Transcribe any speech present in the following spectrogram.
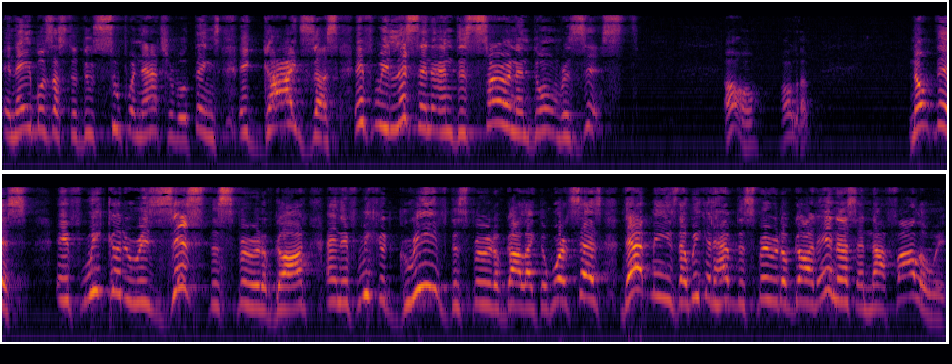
enables us to do supernatural things. It guides us if we listen and discern and don't resist. Oh, hold up. Note this. If we could resist the Spirit of God and if we could grieve the Spirit of God, like the word says, that means that we can have the Spirit of God in us and not follow it.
